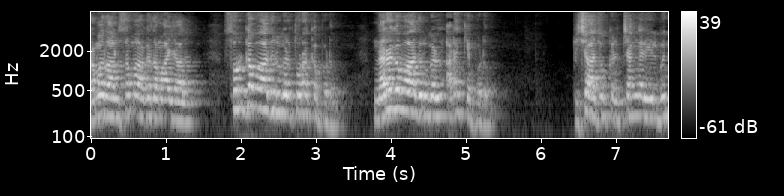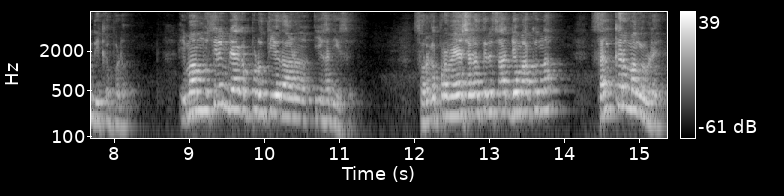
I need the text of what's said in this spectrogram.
റമദാൻ സമാഗതമായാൽ സ്വർഗവാതിലുകൾ തുറക്കപ്പെടും നരകവാതിലുകൾ അടയ്ക്കപ്പെടും പിശാചുക്കൾ ചങ്ങലയിൽ ബന്ധിക്കപ്പെടും. ഇമാം മുസ്ലിം രേഖപ്പെടുത്തിയതാണ് ഈ ഹദീസ്. സ്വർഗപ്രവേശനത്തിന് സാധ്യമാക്കുന്ന സൽക്കർമ്മങ്ങളുടെ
